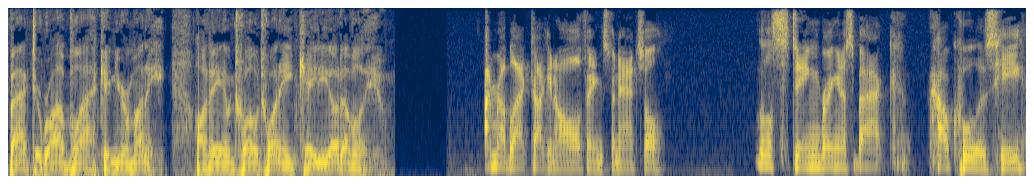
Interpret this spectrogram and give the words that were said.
back to Rob Black and Your Money on AM 1220 KDOW. I'm Rob Black, talking all things financial. Little Sting bringing us back. How cool is he?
